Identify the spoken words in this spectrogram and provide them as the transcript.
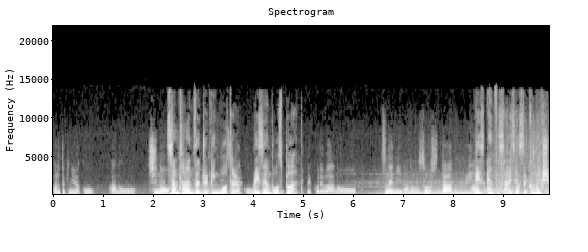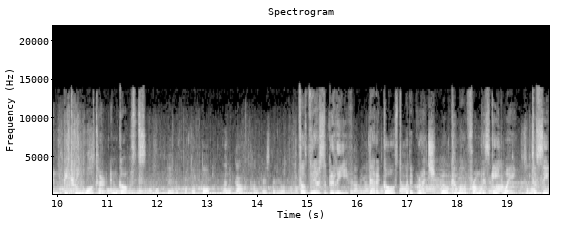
ある時にはこうあの血の Sometimes the dripping water resembles blood. This emphasizes the connection between water and ghosts. So there's a belief that a ghost with a grudge will come out from this gateway to seek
